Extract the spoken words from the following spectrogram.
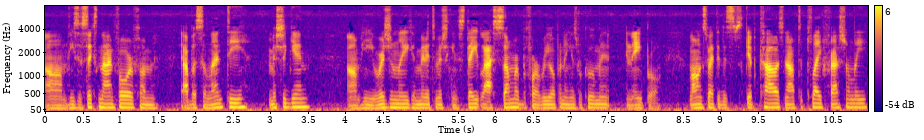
Um, he's a 6'9 forward from Ypsilanti, Michigan. Um, he originally committed to Michigan State last summer before reopening his recruitment in April. Long expected to skip college and opt to play professionally.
